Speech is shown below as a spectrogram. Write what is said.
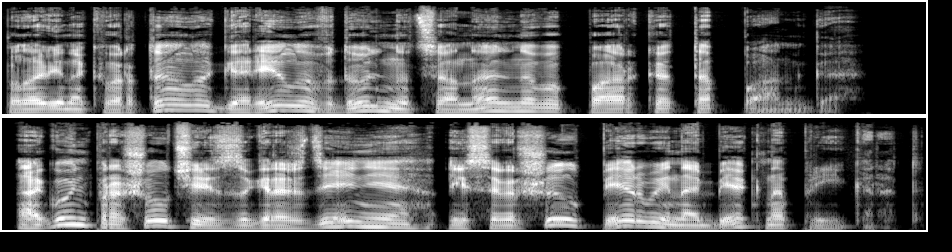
Половина квартала горела вдоль национального парка Тапанга. Огонь прошел через заграждение и совершил первый набег на пригород.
